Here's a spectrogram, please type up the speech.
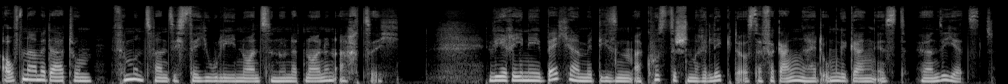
Aufnahmedatum 25. Juli 1989. Wie René Becher mit diesem akustischen Relikt aus der Vergangenheit umgegangen ist, hören Sie jetzt.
